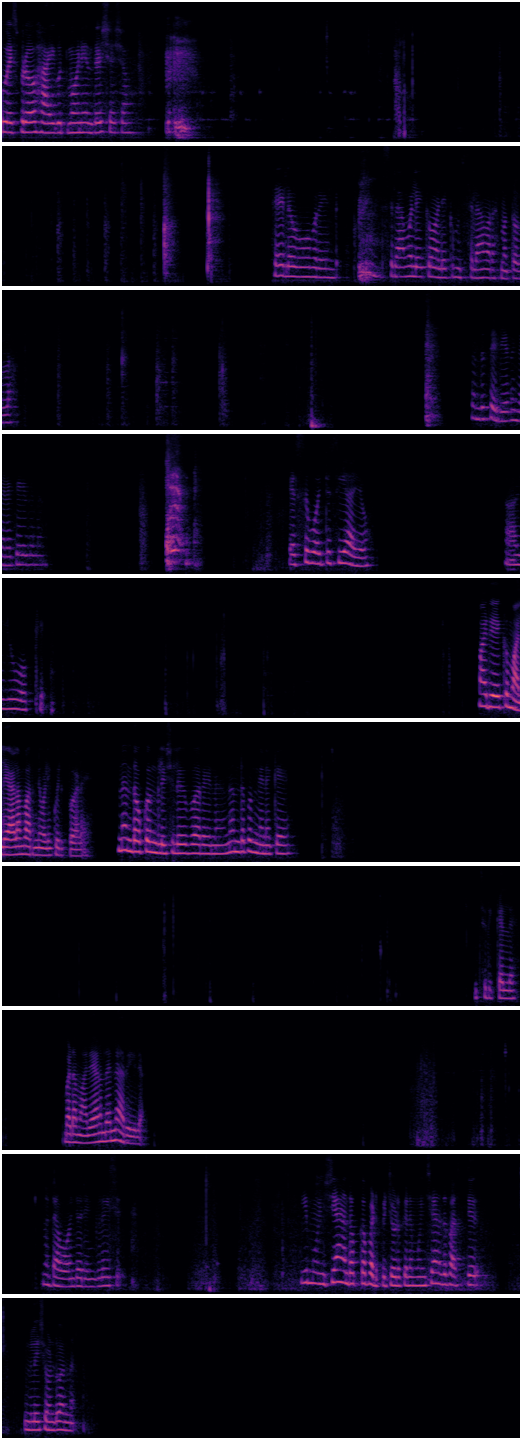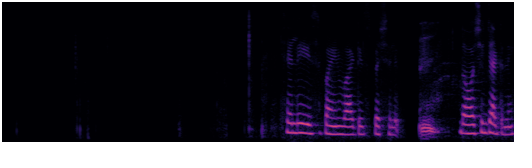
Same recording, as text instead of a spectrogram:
Who yes bro hi good morning എന്താ വിശേഷം ഹലോ പറയുന്നുണ്ട് അസ്സാം വലൈക്കും വലൈക്കും അസ്സലാം വറഹമത്തുള്ള എന്താ ശരിയത് ഇങ്ങനെയൊക്കെ എഴുതണ. എസ് പോയിട്ട് സി ആയോ? ആർ യു ഓക്കെ മര്യാദയ്ക്ക് മലയാളം പറഞ്ഞോളി കുരിപ്പുകളെ. ഇന്ന് എന്തൊക്കെ ഇംഗ്ലീഷിൽ പറയണ്? ഇന്ന് എന്താ ഇപ്പം ഇങ്ങനെയൊക്കെ? ചിരിക്കല്ലേ ഇവിടെ മലയാളം തന്നെ അറിയില്ല. എന്നിട്ടാ ഓന്റെ ഒരു ഇംഗ്ലീഷ്? ഈ മുൻഷിയാണ് ഇതൊക്കെ പഠിപ്പിച്ചു കൊടുക്കുന്നത്. മുൻഷിയാണ് ഇത് ഫസ്റ്റ് ഇംഗ്ലീഷ് കൊണ്ട് വന്ന്. ചെല്ലി is fine what is special ദോശയും ചട്ടണി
